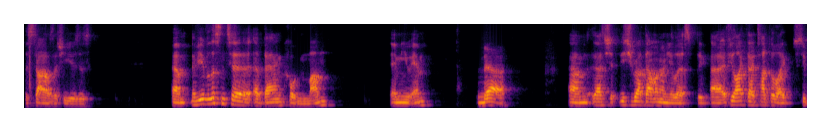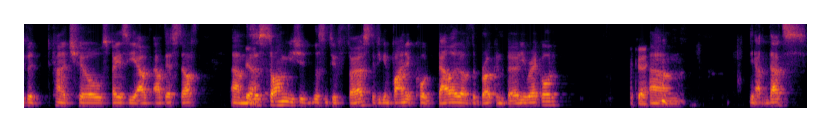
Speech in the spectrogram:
the styles that she uses. Um, have you ever listened to a band called Mum? M U M. No. Um, that's you should write that one on your list. Uh, if you like that type of like super kind of chill, spacey out out there stuff, um, there's a song you should listen to first if you can find it called "Ballad of the Broken Birdie" record. Okay. Um, yeah, that's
